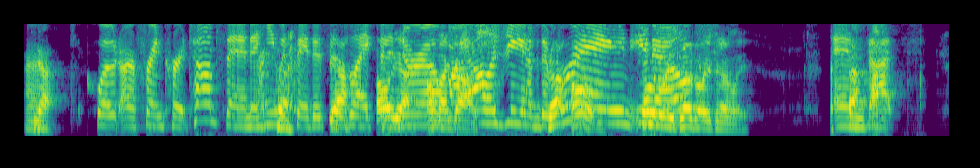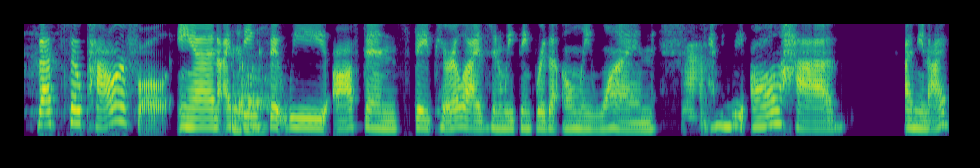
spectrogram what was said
our, yeah. quote our friend Curt Thompson, and he would say this yeah. is like the oh, yeah. Oh neurobiology oh of the to- brain. Oh, totally, you know? totally, totally. and that's that's so powerful. And I think that we often stay paralyzed and we think we're the only one. Mm. I mean, we all have I mean, I've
